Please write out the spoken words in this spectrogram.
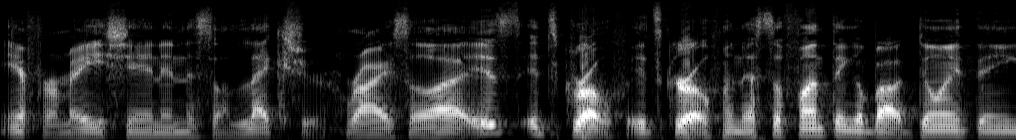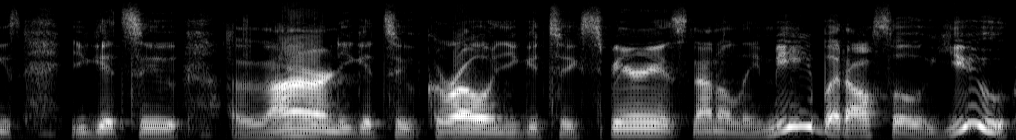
information and it's a lecture right so uh, it's it's growth it's growth and that's the fun thing about doing things you get to learn you get to grow and you get to experience not only me but also you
